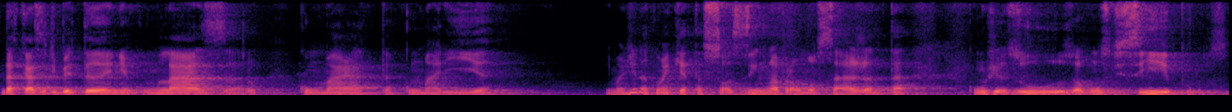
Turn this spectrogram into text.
da casa de Betânia com Lázaro, com Marta, com Maria? Imagina como é que é estar sozinho lá para almoçar, jantar com Jesus, alguns discípulos.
